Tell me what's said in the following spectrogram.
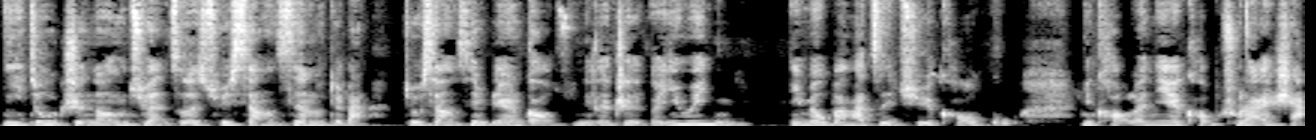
你就只能选择去相信了，对吧？就相信别人告诉你的这个，因为你。你没有办法自己去考古，你考了你也考不出来啥，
